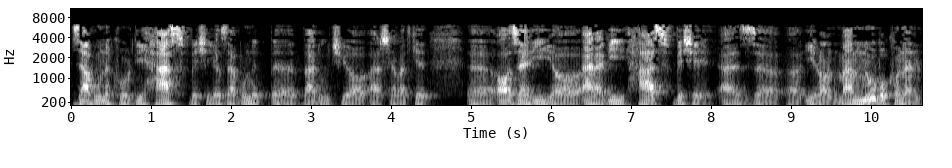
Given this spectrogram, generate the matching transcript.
زبون کردی حذف بشه یا زبون بلوچ یا عرض شود که آذری یا عربی حذف بشه از ایران. ممنوع بکنن.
